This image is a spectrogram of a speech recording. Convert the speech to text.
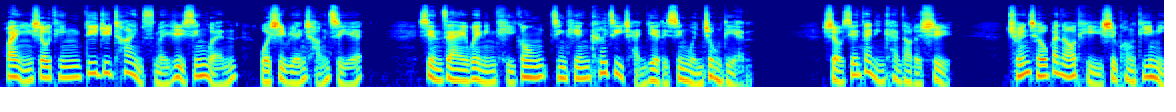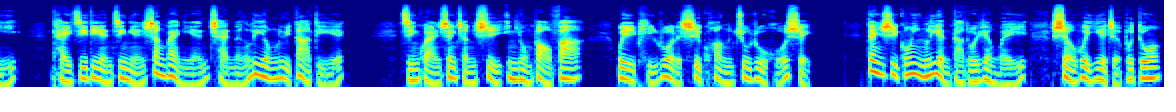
欢迎收听 DigiTimes 每日新闻，我是袁长杰，现在为您提供今天科技产业的新闻重点。首先带您看到的是，全球半导体市况低迷，台积电今年上半年产能利用率大跌，尽管生成式应用爆发，为疲弱的市况注入活水。但是供应链大多认为受惠业者不多，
